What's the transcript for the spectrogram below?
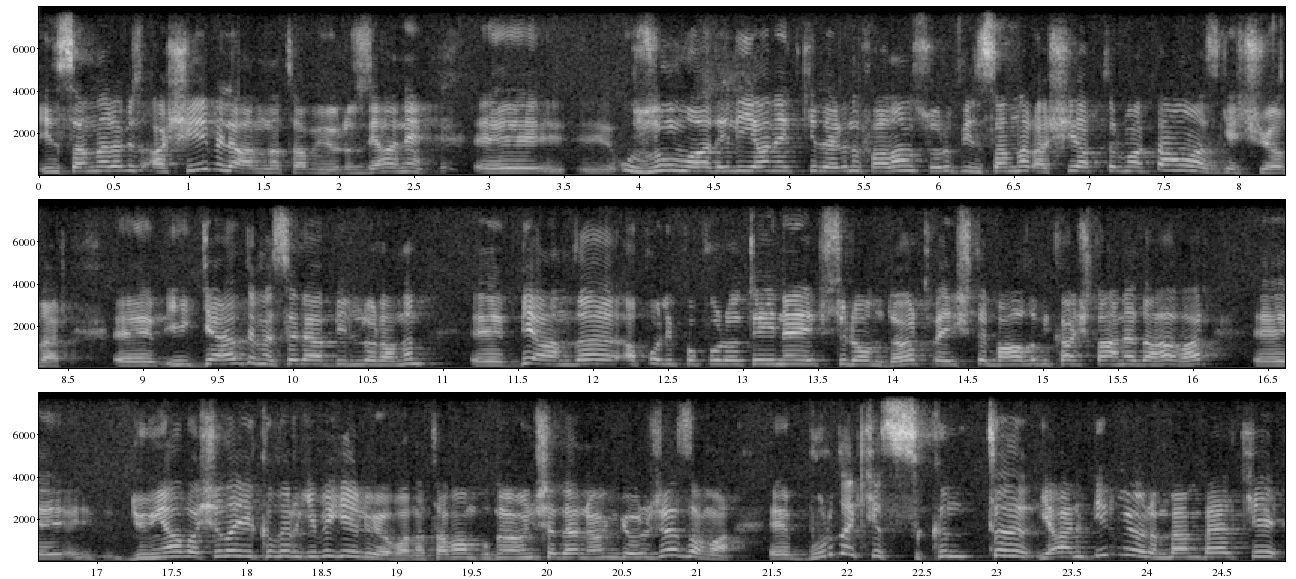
İnsanlara biz aşıyı bile anlatamıyoruz. Yani e, uzun vadeli yan etkilerini falan sorup insanlar aşı yaptırmaktan vazgeçiyorlar. E, geldi mesela Billur Hanım bir anda apolipoproteine epsilon 4 ve işte bağlı birkaç tane daha var. E, dünya başına yıkılır gibi geliyor bana. Tamam bunu önceden öngöreceğiz ama e, buradaki sıkıntı yani bilmiyorum ben belki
